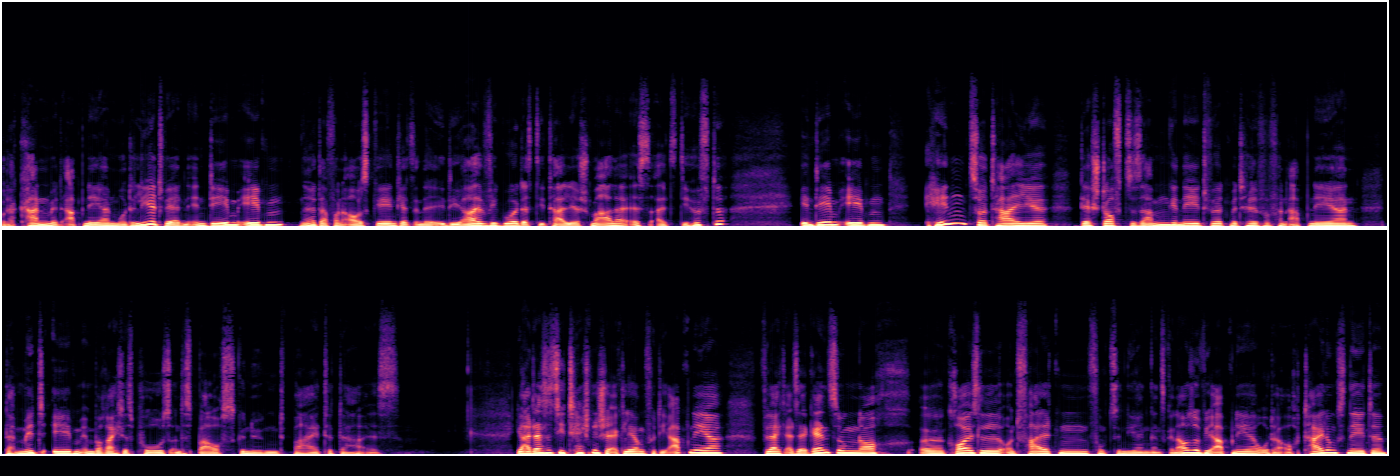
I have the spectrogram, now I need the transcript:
oder kann mit Abnähern modelliert werden, indem eben, ne, davon ausgehend jetzt in der Idealfigur, dass die Taille schmaler ist als die Hüfte, indem eben hin zur Taille der Stoff zusammengenäht wird mit Hilfe von Abnähern, damit eben im Bereich des Po's und des Bauchs genügend Weite da ist. Ja, das ist die technische Erklärung für die Abnäher. Vielleicht als Ergänzung noch, äh, Kräusel und Falten funktionieren ganz genauso wie Abnäher oder auch Teilungsnähte.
